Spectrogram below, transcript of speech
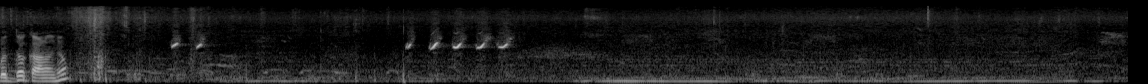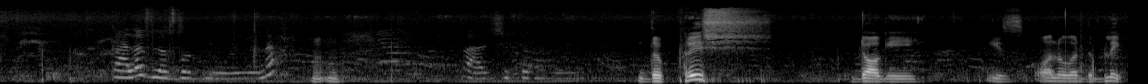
બધો કાળો છો કાલે જ લગભગ મોળીએ ને હમ. આજ શીખર The fresh doggy is all over the blick.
